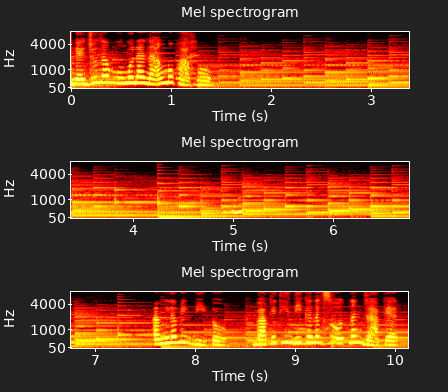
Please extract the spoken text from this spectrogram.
Medyo namumula na ang mukha ko. Ang lamig dito. Bakit hindi ka nagsuot ng jacket?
